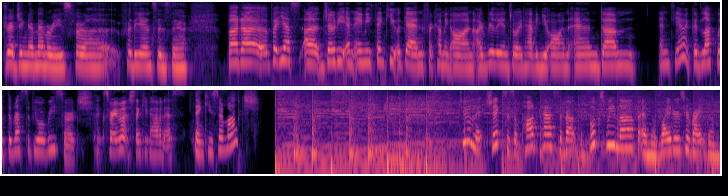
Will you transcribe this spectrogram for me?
dredging their memories for uh for the answers there. But uh, but yes, uh, Jodi and Amy, thank you again for coming on. I really enjoyed having you on, and um and yeah, good luck with the rest of your research. Thanks very much. Thank you for having us. Thank you so much. Two Lit Chicks is a podcast about the books we love and the writers who write them.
